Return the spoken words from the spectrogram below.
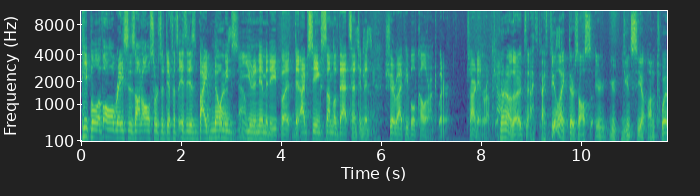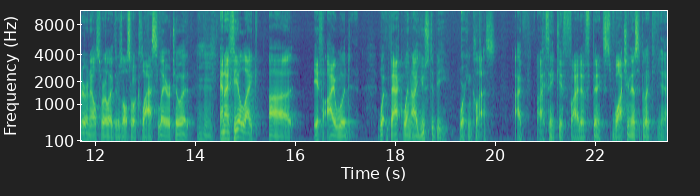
people of all races on all sorts of different. It is by no course, means no. unanimity, but th- I'm seeing some of that sentiment shared by people of color on Twitter. Sorry to interrupt you. No, no. I, I feel like there's also you're, you you can see on Twitter and elsewhere like there's also a class layer to it, Mm-hmm. and I feel like uh, if I would, what, back when I used to be working class, I I think if I'd have been ex- watching this, I'd be like, yeah,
